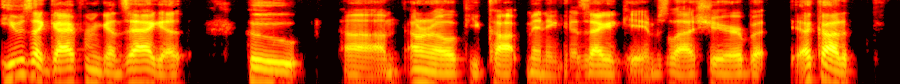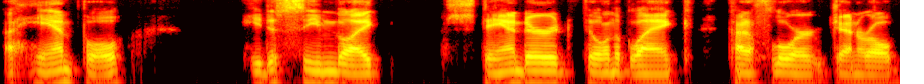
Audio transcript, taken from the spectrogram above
he was that guy from Gonzaga who um, I don't know if you caught many Gonzaga games last year, but I caught a handful. He just seemed like standard fill in the blank kind of floor general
